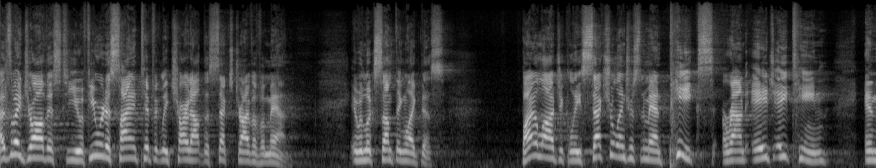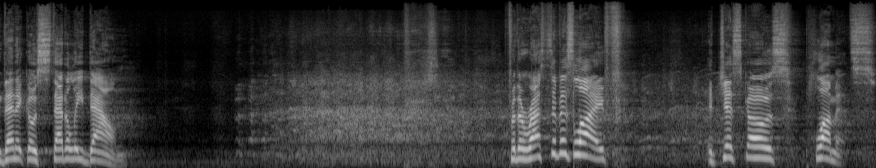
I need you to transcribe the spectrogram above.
I let me draw this to you. If you were to scientifically chart out the sex drive of a man, it would look something like this. Biologically, sexual interest in a man peaks around age 18 and then it goes steadily down. For the rest of his life, it just goes plummets.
